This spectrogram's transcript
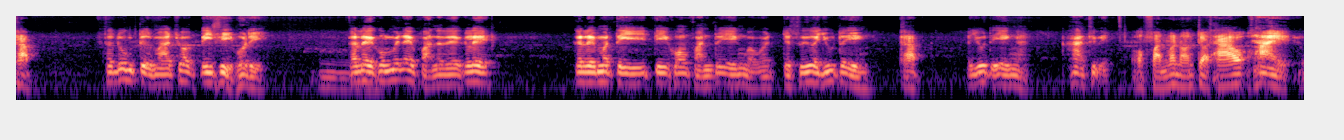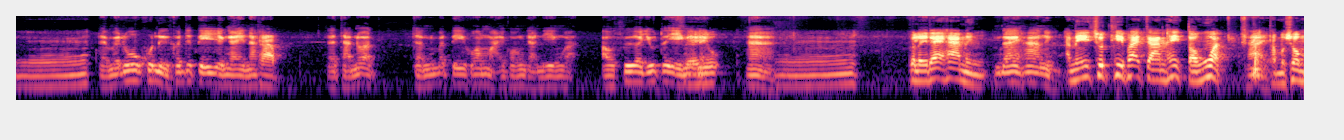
ครับสะดุ้งตื่นมาช่วงตีสี่พอดี อืมก็เลยก็ไม่ได้ฝันอะไรก็เลย ก็เลยมาตีตีความฝันตัวเองบอกว่า จะซื้ออายุตัวเอง ครับอายุตัวเองอะห้าสิบเอ็ดอ๋อฝันว่านอนเจาะเท้าใช่ อืมแต่ไม่รู้คนอื่นเขาจะตียังไงนะครับ แต่ฉันว่า ฉันมาตีความหมายของฉันเองว่าเอาซื้ออายุตัวเองเสียอายุอ่า อืมก็เลยได้ห้าหนึ่ง ได้ห้าหนึ่ง อันนี้ชุดที่พระอาจารย์ให้ต่องวดใช่ ท่านผู้ชม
